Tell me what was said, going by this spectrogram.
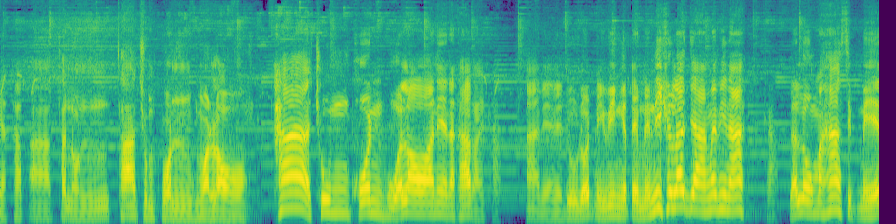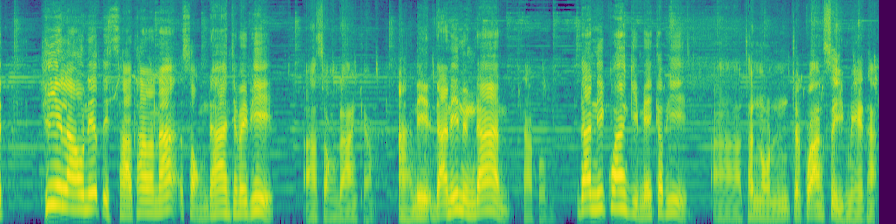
อะครับอ่าถนนท่าชุมพลหัวรอถ้าชุมพลหัวรอเนี่ยนะครับ ใช่ครับ อ่าเดี๋ยวเดี๋ยวดูรถนี่วิ่งกันเต็มเลยนี่คือลาดยางนะพี่นะครับ แล้วลงมา 50 เมตร ที่เราเนี่ยติดสาธารณะ2ด้านใช่ไหมพี่ อ่าสองด้านครับอ่านี่ด้านนี้1ด้าน ครับผมด้านนี้กว้างกี่เมตรครับพี่ อ่าถนนจะกว้าง 4 เมตรฮะ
